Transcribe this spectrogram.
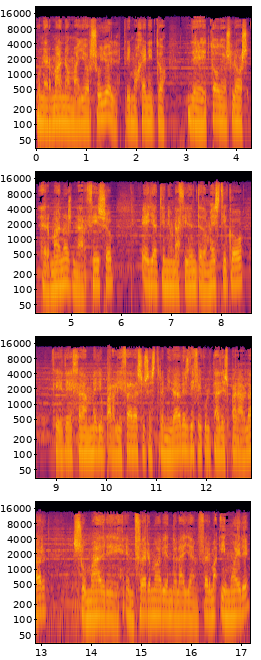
un hermano mayor suyo, el primogénito de todos los hermanos, Narciso. Ella tiene un accidente doméstico que deja medio paralizadas sus extremidades, dificultades para hablar. Su madre enferma, viéndola ella enferma, y muere.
